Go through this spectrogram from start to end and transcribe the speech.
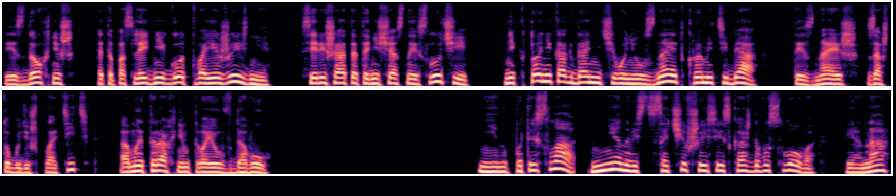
Ты сдохнешь, это последний год твоей жизни. Все решат это несчастные случаи. Никто никогда ничего не узнает, кроме тебя. Ты знаешь, за что будешь платить, а мы трахнем твою вдову». Нину потрясла ненависть, сочившаяся из каждого слова, и она,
